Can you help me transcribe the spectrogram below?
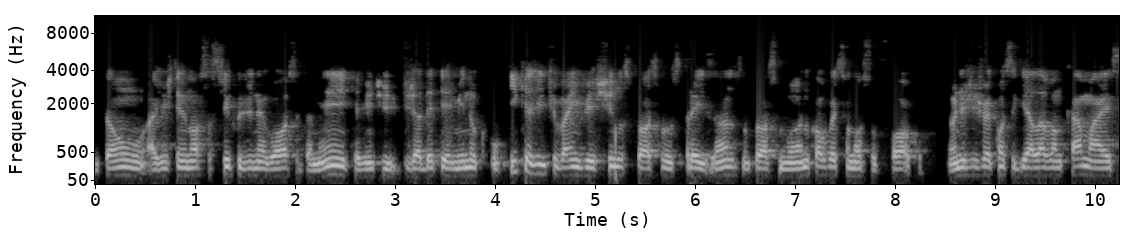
Então, a gente tem o nosso ciclo de negócio também, que a gente já determina o que, que a gente vai investir nos próximos três anos, no próximo ano, qual vai ser o nosso foco, onde a gente vai conseguir alavancar mais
